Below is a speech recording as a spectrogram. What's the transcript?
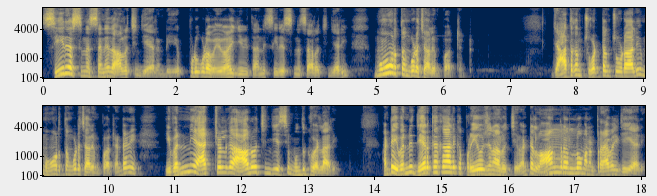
సీరియస్నెస్ అనేది ఆలోచన చేయాలండి. ఎప్పుడు కూడా వైవాహిక జీవితాన్ని సీరియస్నెస్ ఆలోచన చేయాలి. ముహూర్తం కూడా చాలా ఇంపార్టెంట్. జాతకం చూడటం చూడాలి ముహూర్తం కూడా చాలా ఇంపార్టెంట్. అంటే ఇవన్నీ యాక్చువల్గా ఆలోచన చేసి ముందుకు వెళ్ళాలి. అంటే ఇవన్నీ దీర్ఘకాలిక ప్రయోజనాలు వచ్చేవి. అంటే లాంగ్ రన్లో మనం ట్రావెల్ చేయాలి.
